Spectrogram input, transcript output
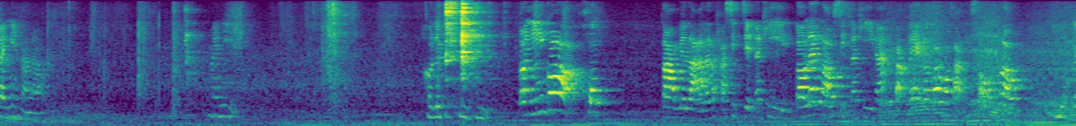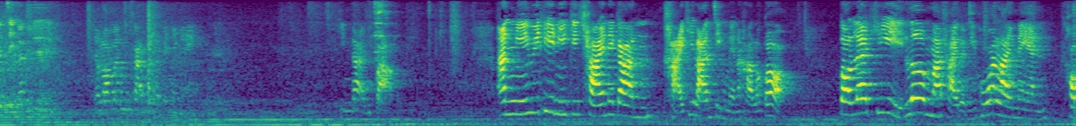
ได้มีดมาแล้ว ไม่นี่ เขาเรียกพี่พี่ตอนนี้ก็ครบตามเวลาแล้วนะคะ 17 นาที ตอนแรกเรา 10 นาทีนะฝั่งแรกแล้วก็มาฝั่งที่สองเราหมุนไป 7 นาที เดี๋ยวเรามาดูกันว่าจะเป็นยังไง กินได้หรือเปล่า อันนี้วิธีนี้กิ๊กใช้ในการขายที่ร้านจริงเลยนะคะ แล้วก็ตอนแรกที่เริ่มมาขายแบบนี้เพราะว่าไลแมนเขา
